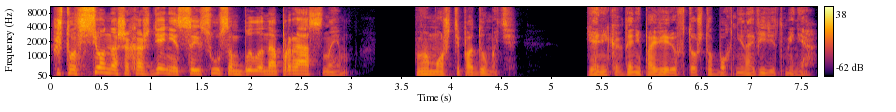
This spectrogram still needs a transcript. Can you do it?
что все наше хождение с Иисусом было напрасным. Вы можете подумать, я никогда не поверю в то, что Бог ненавидит меня.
